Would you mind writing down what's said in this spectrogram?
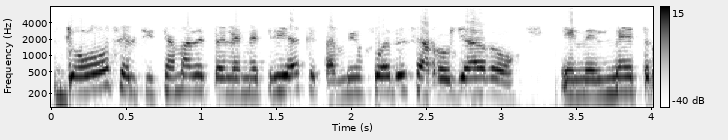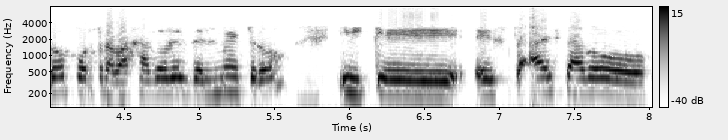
Dos, el sistema de telemetría que también fue desarrollado en el metro por trabajadores del metro y que está, ha estado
